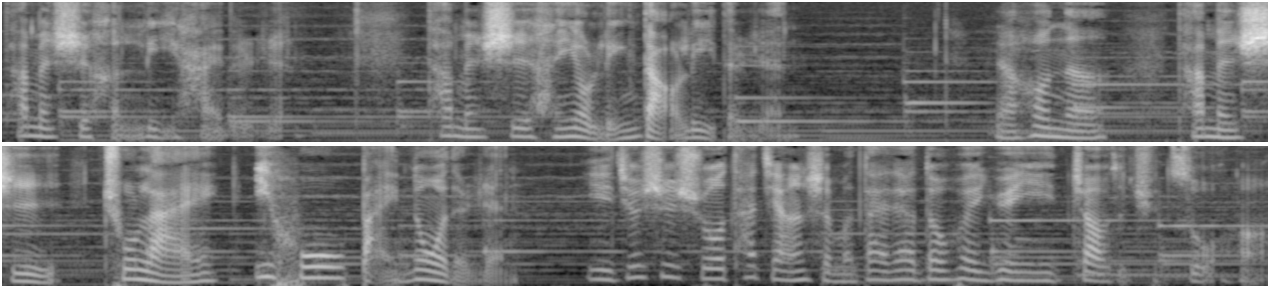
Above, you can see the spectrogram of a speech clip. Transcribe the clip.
他们是很厉害的人，他们是很有领导力的人。然后呢，他们是出来一呼百诺的人，也就是说，他讲什么，大家都会愿意照着去做哈。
